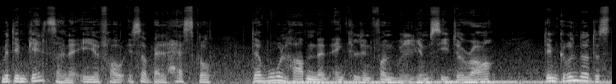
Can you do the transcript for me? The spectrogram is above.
Mit dem Geld seiner Ehefrau Isabel Haskell, der wohlhabenden Enkelin von William C. Durant, dem Gründer, des,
